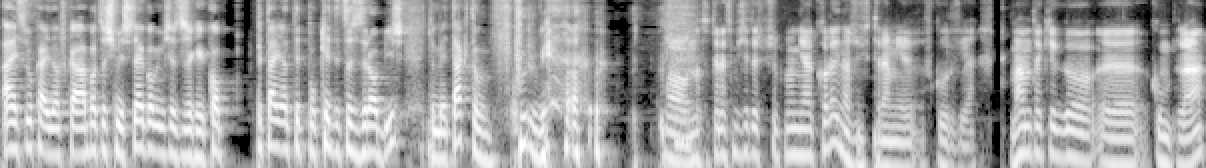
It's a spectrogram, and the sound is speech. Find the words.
ale słuchaj, na przykład albo coś śmiesznego, mi się coś takiego pytania typu kiedy coś zrobisz, to mnie tak to wkurwia. O, no to teraz mi się też przypomniała kolejna rzecz, która mnie wkurwia. Mam takiego e, kumpla,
